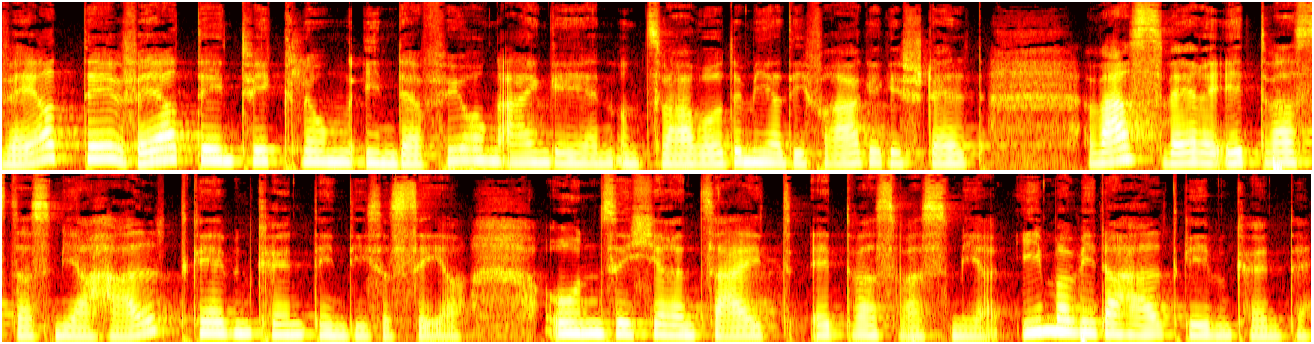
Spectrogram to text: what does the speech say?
Werte, Werteentwicklung in der Führung eingehen. Und zwar wurde mir die Frage gestellt, was wäre etwas, das mir Halt geben könnte in dieser sehr unsicheren Zeit, etwas, was mir immer wieder Halt geben könnte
